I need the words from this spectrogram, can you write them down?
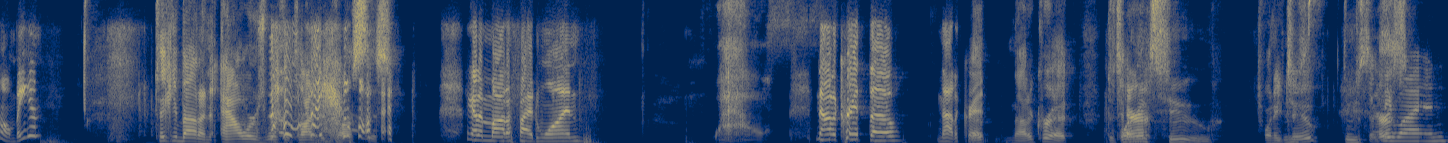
Oh man. Take you about an hour's worth of time to cross this. I got a modified one. Wow. Not a crit though. Not a crit. Not a crit. Daturis, 22. 22. Deuces. Deuces. 21.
